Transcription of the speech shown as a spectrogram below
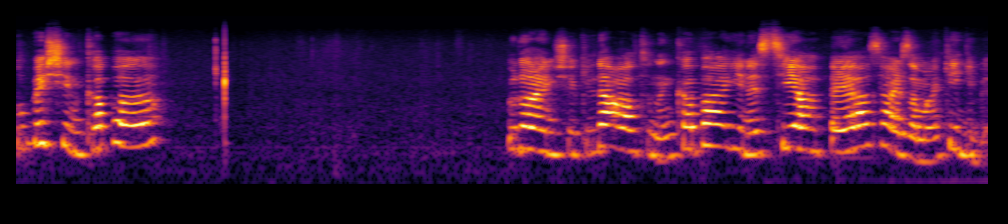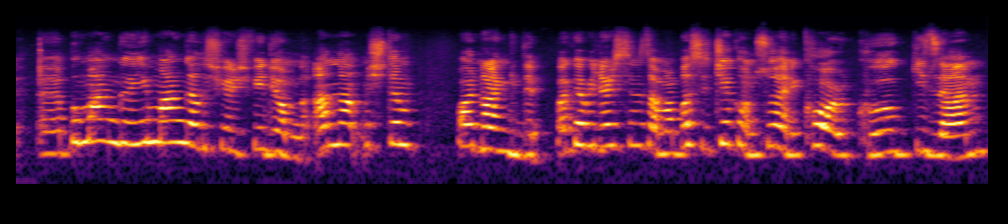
bu 5'in kapağı. Bu da aynı şekilde altının kapağı yine siyah beyaz her zamanki gibi. Ee, bu mangayı manga alışveriş videomda anlatmıştım. Oradan gidip bakabilirsiniz ama basitçe konusu hani korku, gizem,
